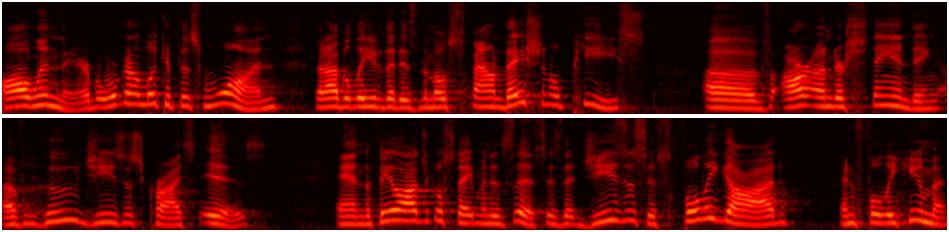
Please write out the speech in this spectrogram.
all in there, but we're going to look at this one that I believe that is the most foundational piece of our understanding of who Jesus Christ is. And the theological statement is this is that Jesus is fully God and fully human.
